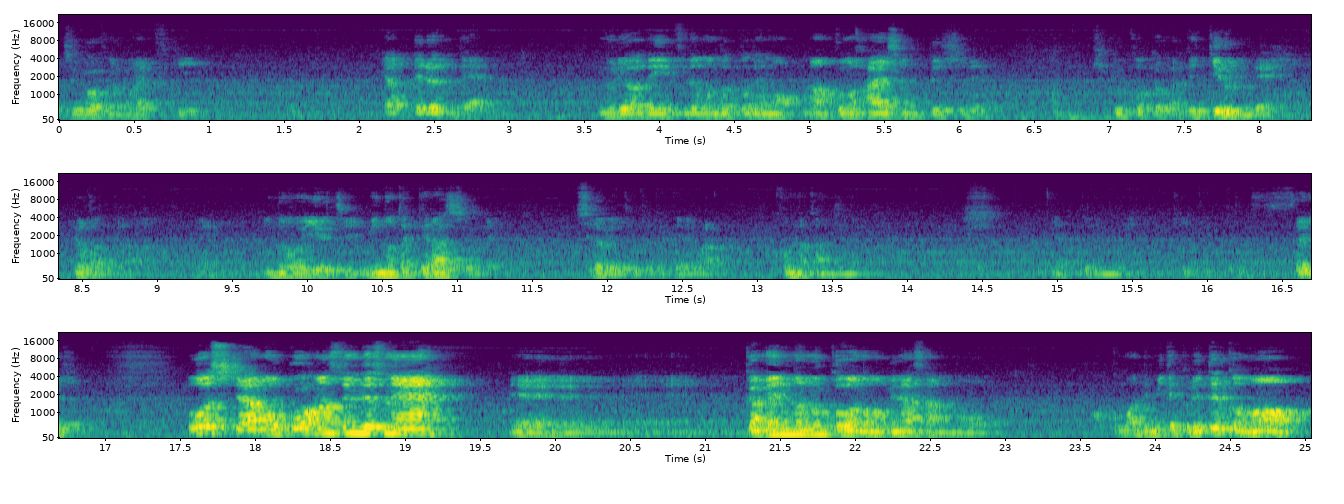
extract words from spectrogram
15分毎月やってるんで無料でいつでもどこでも、まあ、この配信と一緒で聞くことができるんでよかったら、え、井上裕二身の丈ラジオで調べていただければこんな感じのやってるんで聞いてください。よしじゃあもう後半戦ですね。えー、画面の向こうの皆さんもここまで見てくれてるかな？も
